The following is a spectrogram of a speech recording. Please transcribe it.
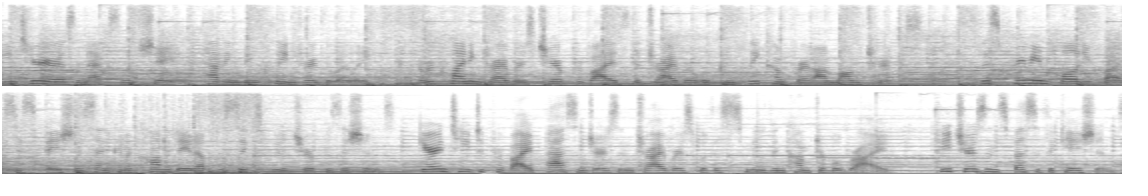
The interior is in excellent shape, having been cleaned regularly. A reclining driver's chair provides the driver with complete comfort on long trips. This premium quality bus is spacious and can accommodate up to six wheelchair positions, guaranteed to provide passengers and drivers with a smooth and comfortable ride. Features and specifications.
